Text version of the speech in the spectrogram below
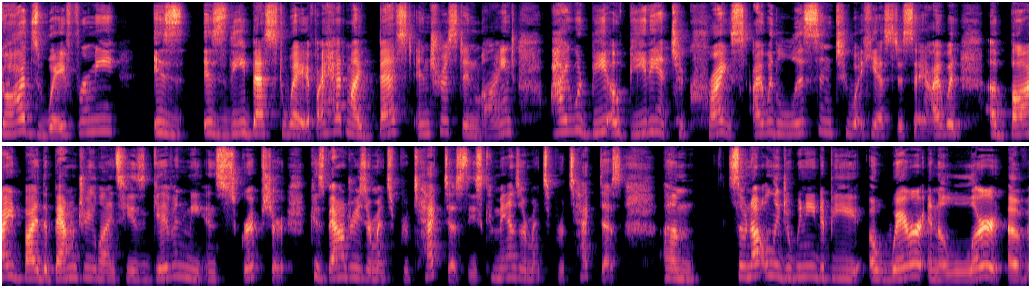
God's way for me is is the best way. If I had my best interest in mind, I would be obedient to Christ. I would listen to what he has to say. I would abide by the boundary lines he has given me in scripture because boundaries are meant to protect us. These commands are meant to protect us. Um, so not only do we need to be aware and alert of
